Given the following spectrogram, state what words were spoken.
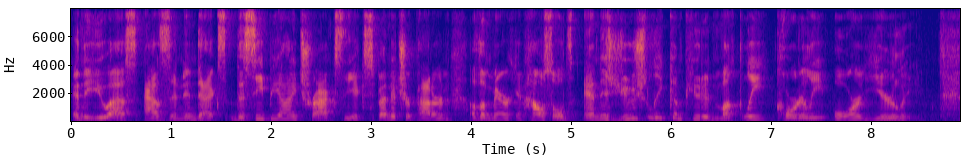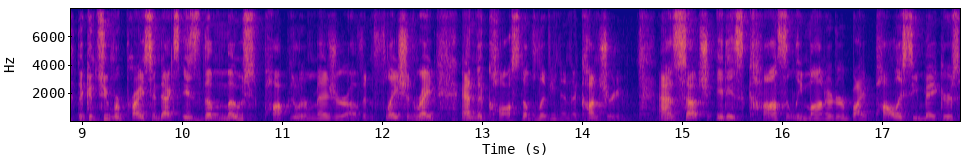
In the US, as an index, the CPI tracks the expenditure pattern of American households and is usually computed monthly, quarterly, or yearly. The Consumer Price Index is the most popular measure of inflation rate and the cost of living in a country. As such, it is constantly monitored by policymakers,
